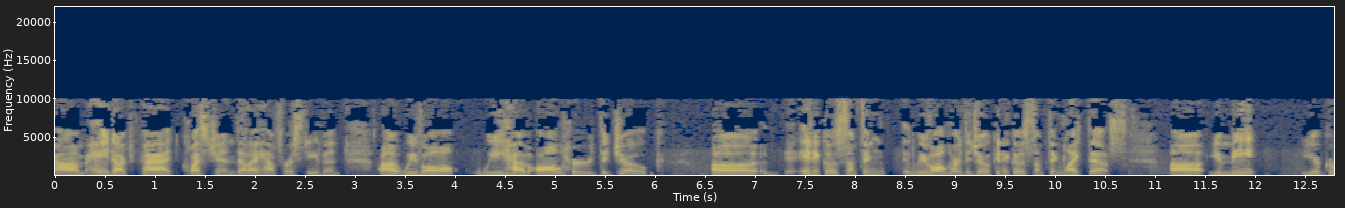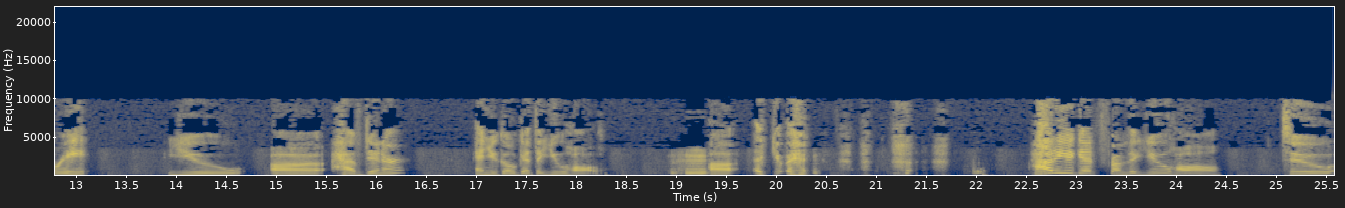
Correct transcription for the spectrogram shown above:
um, hey, Dr. Pat, question that I have for Steven. Uh, we've all, we have all heard the joke, uh, and it goes something, we've all heard the joke and it goes something like this. Uh, you meet, you greet, you uh, have dinner and you go get the U-Haul. Mm-hmm. Uh, how do you get from the U-Haul to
